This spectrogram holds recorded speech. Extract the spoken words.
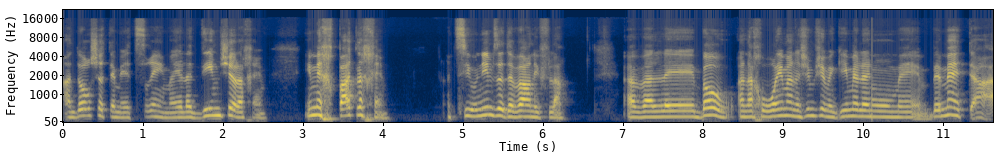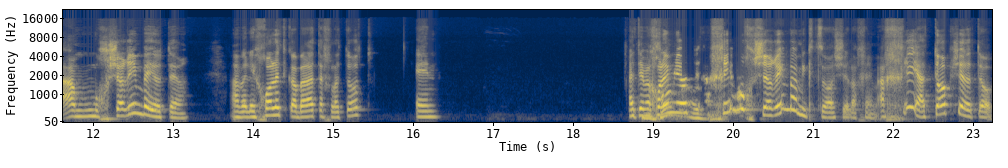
הדור שאתם מייצרים, הילדים שלכם, אם אכפת לכם. הציונים זה דבר נפלא. אבל אה, בואו, אנחנו רואים אנשים שמגיעים אלינו באמת המוכשרים ביותר, אבל יכולת קבלת החלטות אין. אתם נכון, יכולים להיות אז... הכי מוכשרים במקצוע שלכם, הכי, הטופ של הטופ,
